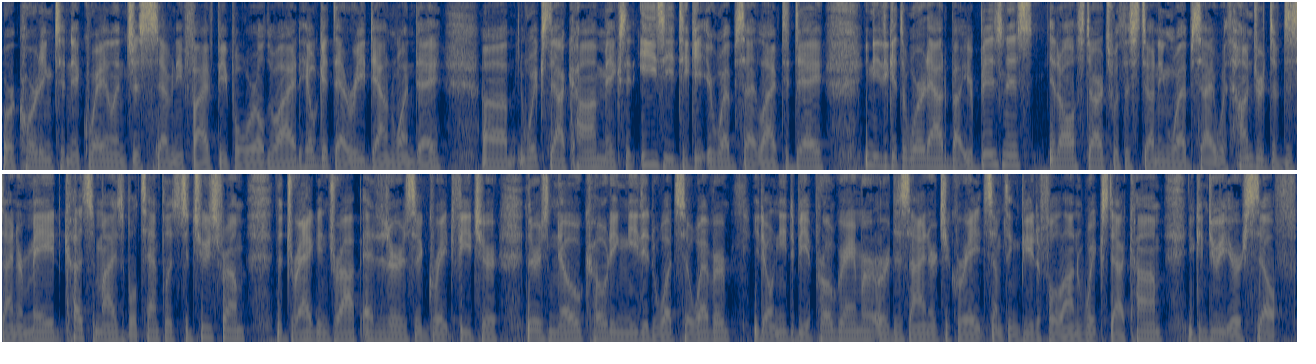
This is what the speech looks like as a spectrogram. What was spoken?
or according to Nick Whalen, just 75 people worldwide. He'll get that read down one day. Um, Wix.com makes it easy to get your website live today. You need to get the word out about your business. It all starts with a stunning website with hundreds of designer made, customizable templates to choose from. The drag and drop editor is a great feature. There is no coding needed whatsoever. You don't need to be a programmer or a designer to create something beautiful on Wix.com. You can do it yourself.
